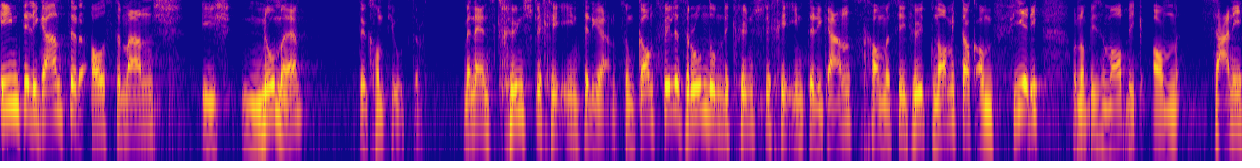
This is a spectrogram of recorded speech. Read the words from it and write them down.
Intelligenter als der Mensch ist nur der Computer. Wir nennen es künstliche Intelligenz. Und ganz vieles rund um die künstliche Intelligenz kann man seit heute Nachmittag am 4 Uhr und noch bis am Abend am 10 Uhr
